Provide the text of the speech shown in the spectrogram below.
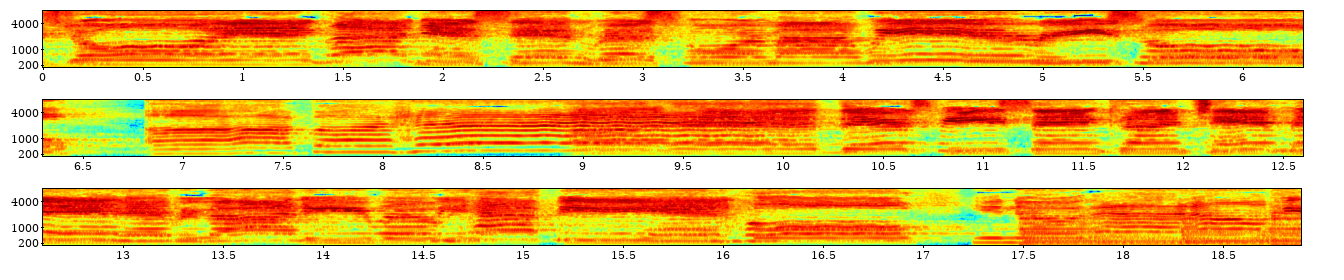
There's joy and gladness and rest for my weary soul. up ahead, Ahead there's peace and contentment. Everybody will be happy and whole. you know that I'll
